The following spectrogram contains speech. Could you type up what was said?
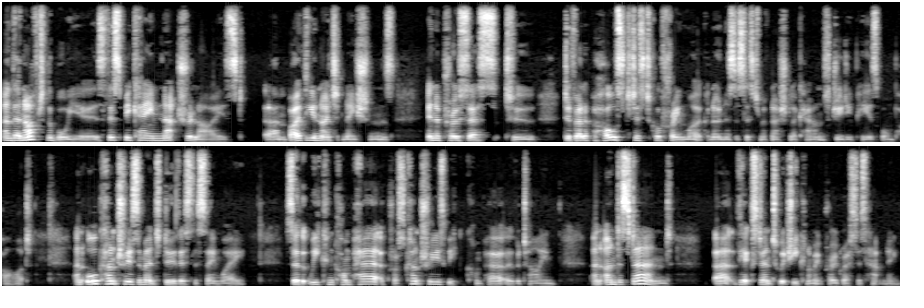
And then after the war years, this became naturalized um, by the United Nations in a process to develop a whole statistical framework known as the System of National Accounts, GDP is one part. And all countries are meant to do this the same way, so that we can compare across countries, we can compare over time, and understand uh, the extent to which economic progress is happening.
